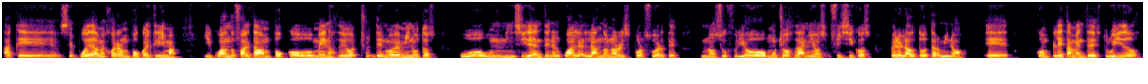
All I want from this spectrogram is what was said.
a que se pueda mejorar un poco el clima y cuando faltaban poco menos de, 8, de 9 minutos hubo un incidente en el cual Lando Norris por suerte no sufrió muchos daños físicos, pero el auto terminó eh, completamente destruido,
